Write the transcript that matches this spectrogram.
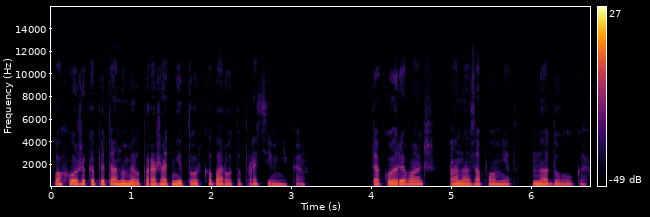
Похоже, капитан умел поражать не только ворота противника. Такой реванш она запомнит надолго.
